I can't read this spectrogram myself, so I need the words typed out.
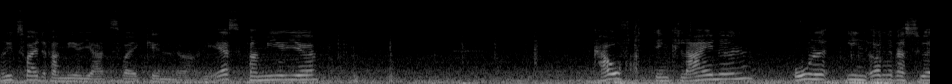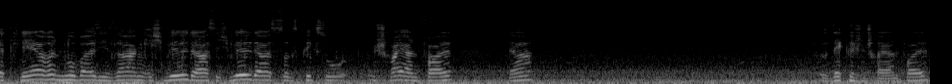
und die zweite Familie hat zwei Kinder. Die erste Familie kauft den Kleinen, ohne ihnen irgendetwas zu erklären, nur weil sie sagen, ich will das, ich will das, sonst kriegst du einen Schreianfall. Ja? Also einen Schreianfall,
